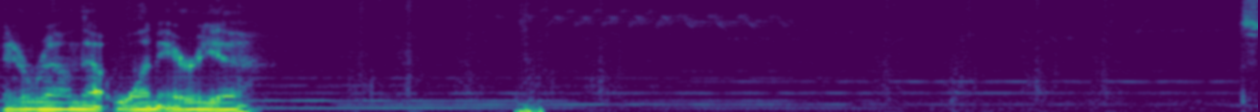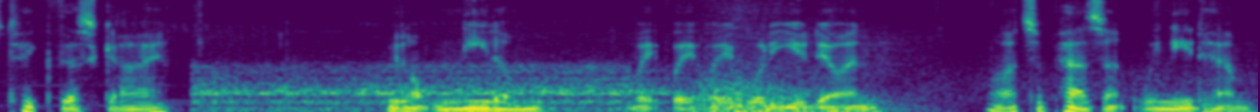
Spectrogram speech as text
right around that one area. Let's take this guy. We don't need him. Wait, wait, wait. What are you doing? Well, that's a peasant. We need him.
